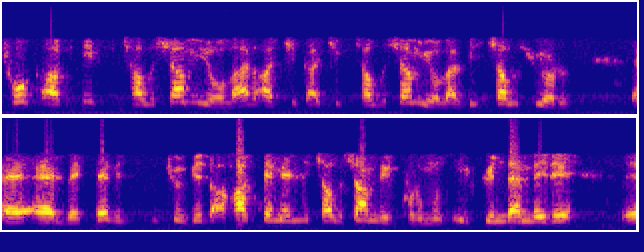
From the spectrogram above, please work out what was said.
çok aktif çalışamıyorlar, açık açık çalışamıyorlar. Biz çalışıyoruz e, elbette. Biz çünkü de hak temelli çalışan bir kurumuz. İlk günden beri e,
